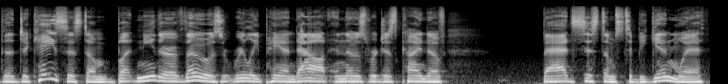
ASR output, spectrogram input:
the decay system, but neither of those really panned out. And those were just kind of bad systems to begin with.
